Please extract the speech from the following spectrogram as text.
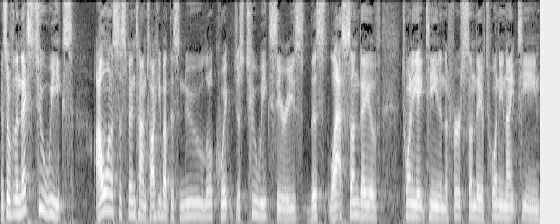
And so for the next two weeks, I want us to spend time talking about this new little quick, just two week series. This last Sunday of 2018 and the first Sunday of 2019,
